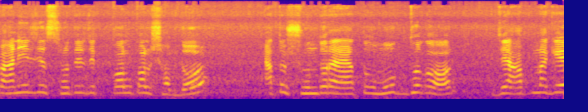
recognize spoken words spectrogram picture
পানির যে স্রোতের যে কলকল শব্দ, এত সুন্দর আর এত মুগ্ধকর যে আপনাকে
